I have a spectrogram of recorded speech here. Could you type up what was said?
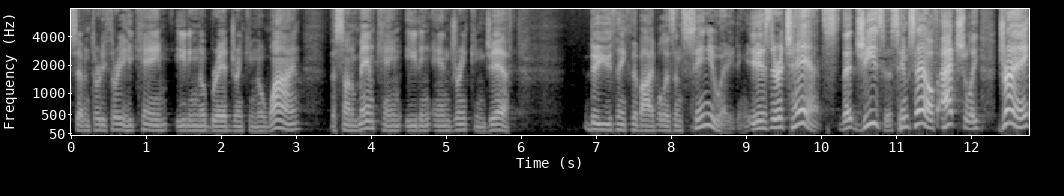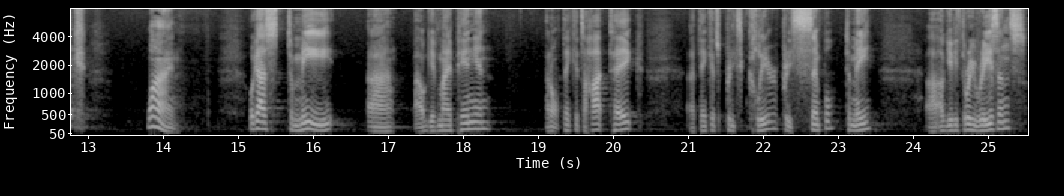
7:33, he came eating no bread, drinking no wine. The Son of Man came eating and drinking. Jeff, do you think the Bible is insinuating? Is there a chance that Jesus himself actually drank wine? Well, guys, to me, uh, I'll give my opinion. I don't think it's a hot take. I think it's pretty clear, pretty simple to me. Uh, I'll give you three reasons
